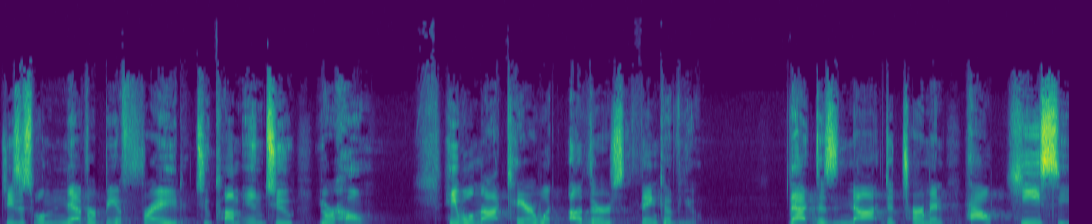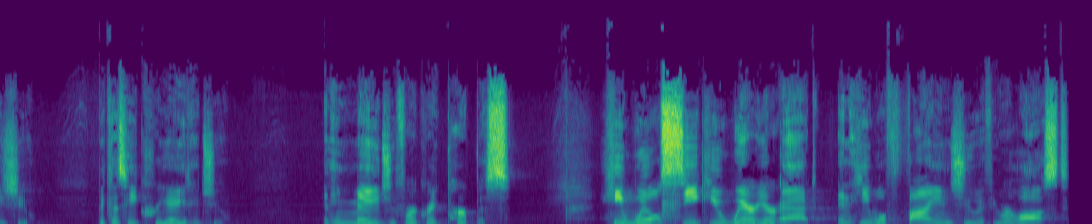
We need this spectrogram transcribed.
Jesus will never be afraid to come into your home. He will not care what others think of you. That does not determine how He sees you because He created you and He made you for a great purpose. He will seek you where you're at and He will find you if you are lost.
